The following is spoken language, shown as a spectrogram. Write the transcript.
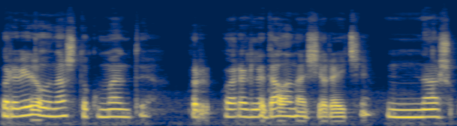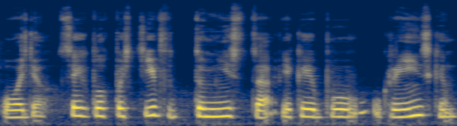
перевірили наші документи. Пер- переглядали наші речі, наш одяг. Цих блокпостів до міста, який був українським,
